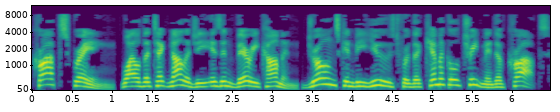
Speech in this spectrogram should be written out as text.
Crop spraying. While the technology isn't very common, drones can be used for the chemical treatment of crops.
